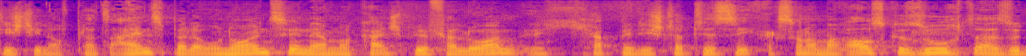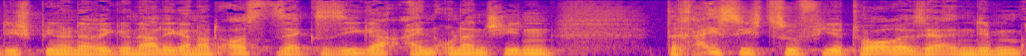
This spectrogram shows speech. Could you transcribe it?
die stehen auf Platz 1 bei der U19, die haben noch kein Spiel verloren. Ich habe mir die Statistik extra nochmal rausgesucht. Also die spielen in der Regionalliga Nordost, sechs Sieger, ein Unentschieden, 30 zu 4 Tore ist ja in dem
